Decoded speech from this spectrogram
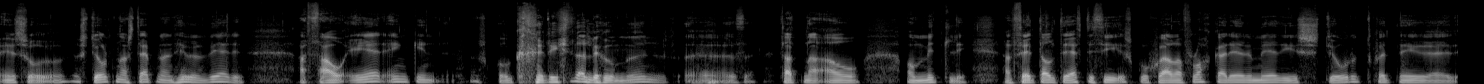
eins og stjórnastefnan hefur verið að þá er engin sko gríðalegu munur. Eh, þarna á, á milli. Það fett aldrei eftir því sko hvaða flokkar eru með í stjórn, hvernig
